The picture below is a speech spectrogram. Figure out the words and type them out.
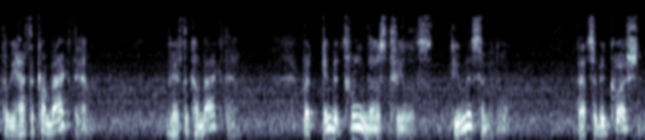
that we have to come back to him. We have to come back to him. But in between those tefillas, do you miss him at all? That's a big question.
